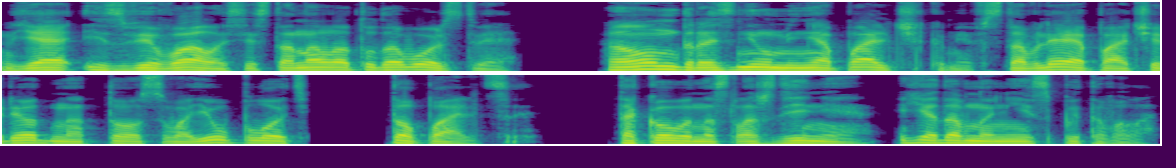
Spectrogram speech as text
Я извивалась и стонала от удовольствия, а он дразнил меня пальчиками, вставляя поочередно то свою плоть, то пальцы. Такого наслаждения я давно не испытывала.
